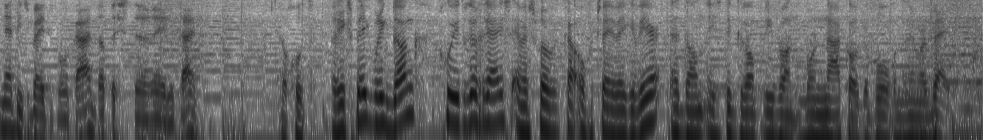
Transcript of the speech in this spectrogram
net iets beter voor elkaar. Dat is de realiteit. Heel goed. Rick Speekbrink, dank. Goede terugreis. En we spreken elkaar over twee weken weer. En dan is de Grand Prix van Monaco de volgende nummer 5.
